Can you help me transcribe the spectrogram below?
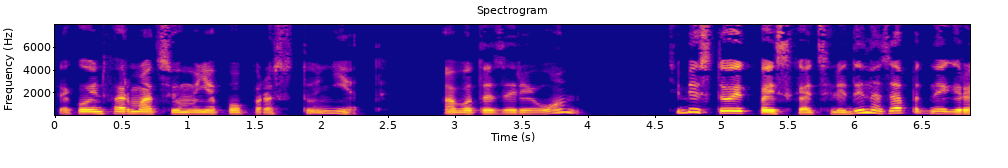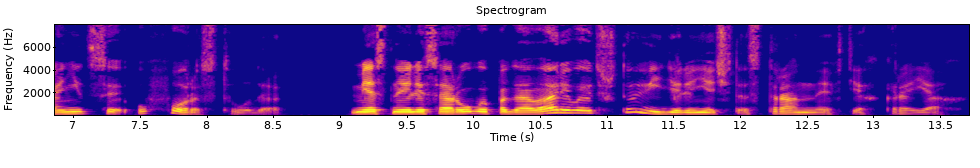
Такой информации у меня попросту нет. А вот Азарион... Тебе стоит поискать следы на западной границе у Форествуда. Местные лесорубы поговаривают, что видели нечто странное в тех краях.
